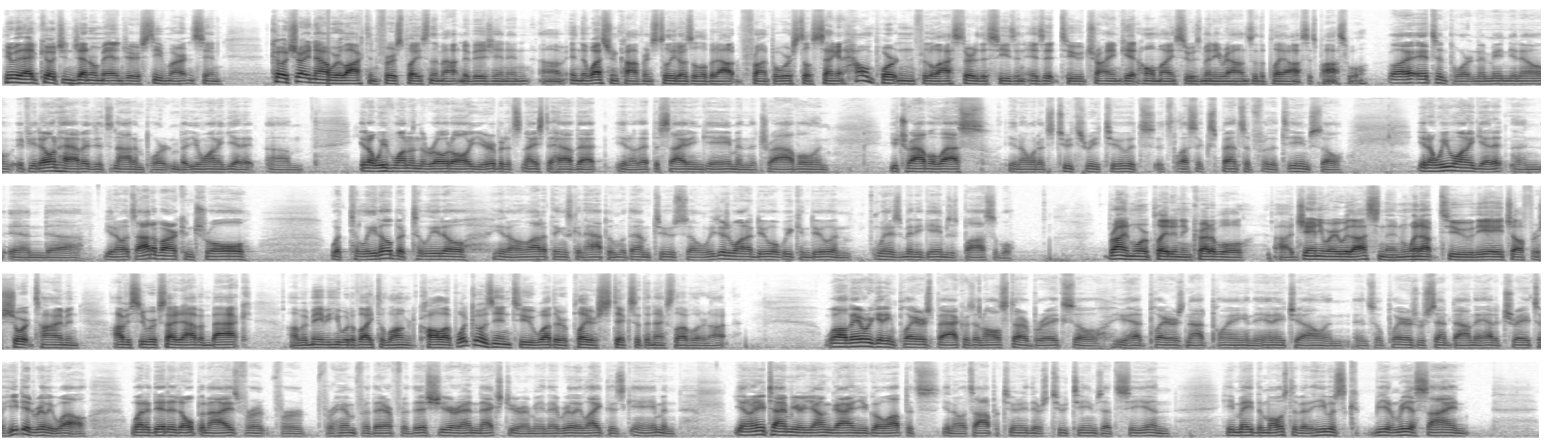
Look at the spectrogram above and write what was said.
Here with head coach and general manager Steve Martinson. Coach, right now we're locked in first place in the Mountain Division, and um, in the Western Conference, Toledo's a little bit out in front, but we're still second. How important for the last third of the season is it to try and get home ice through as many rounds of the playoffs as possible? Well, it's important. I mean, you know, if you don't have it, it's not important, but you want to get it. Um, you know, we've won on the road all year, but it's nice to have that, you know, that deciding game and the travel, and you travel less. You know, when it's two, three, two, it's it's less expensive for the team. So you know, we want to get it, and and uh, you know, it's out of our control with Toledo, but Toledo, you know, a lot of things can happen with them too. So we just want to do what we can do and win as many games as possible. Brian Moore played an incredible uh, January with us, and then went up to the AHL for a short time. And obviously, we're excited to have him back. Uh, but maybe he would have liked a longer call up. What goes into whether a player sticks at the next level or not? Well, they were getting players back. It was an all-star break, so you had players not playing in the NHL, and, and so players were sent down. They had a trade, so he did really well. What it did, it opened eyes for, for, for him for there for this year and next year. I mean, they really liked his game, and you know, anytime you're a young guy and you go up, it's you know, it's opportunity. There's two teams that see you, and he made the most of it. He was being reassigned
